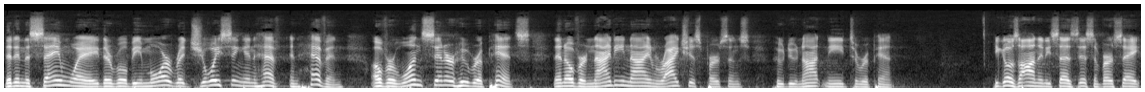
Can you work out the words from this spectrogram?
that in the same way there will be more rejoicing in, hev- in heaven over one sinner who repents than over 99 righteous persons who do not need to repent. He goes on and he says this in verse 8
